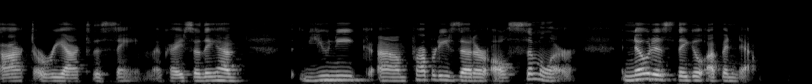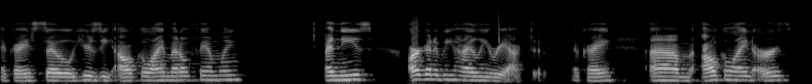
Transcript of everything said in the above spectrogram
act or react the same, okay? So they have unique um, properties that are all similar. Notice they go up and down. Okay, so here's the alkali metal family, and these are going to be highly reactive. Okay, um, alkaline earth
